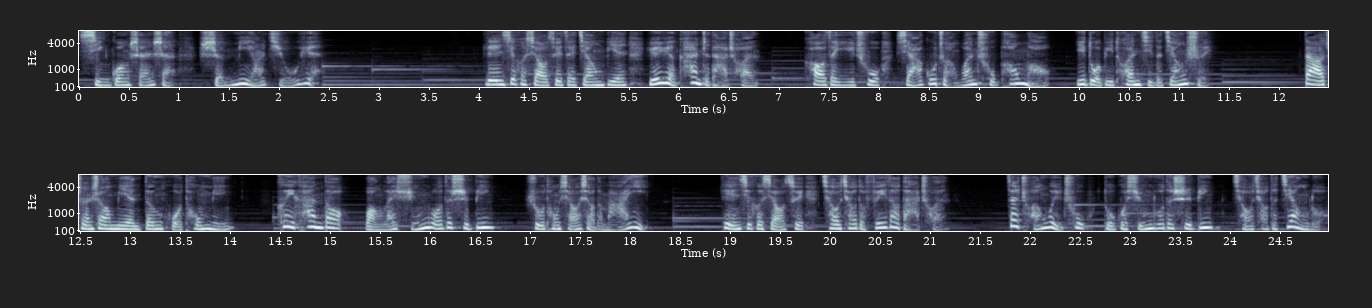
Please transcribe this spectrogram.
星光闪闪，神秘而久远。莲溪和小翠在江边远远看着大船，靠在一处峡谷转弯处抛锚，以躲避湍急的江水。大船上面灯火通明。可以看到往来巡逻的士兵，如同小小的蚂蚁。莲希和小翠悄悄地飞到大船，在船尾处躲过巡逻的士兵，悄悄地降落。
